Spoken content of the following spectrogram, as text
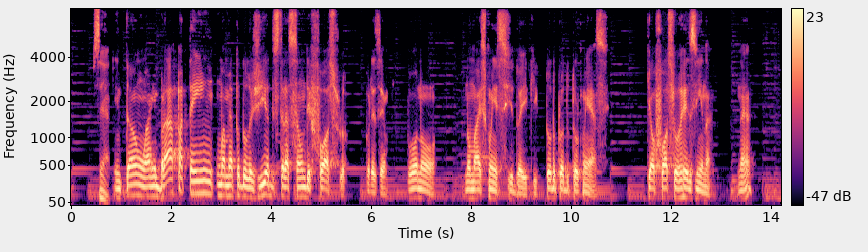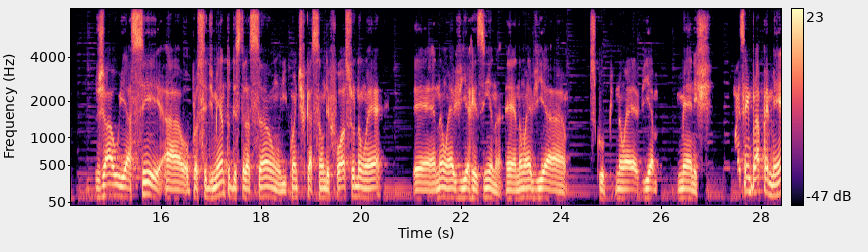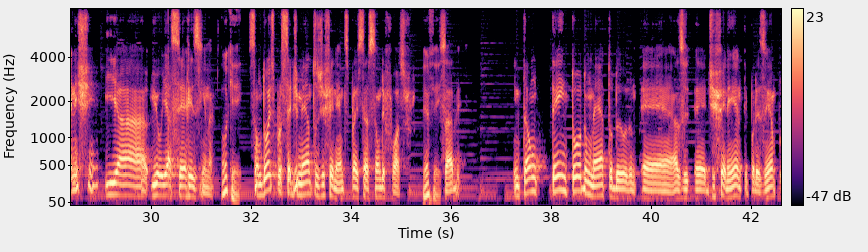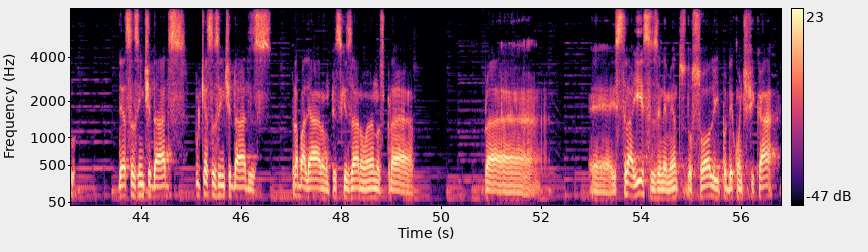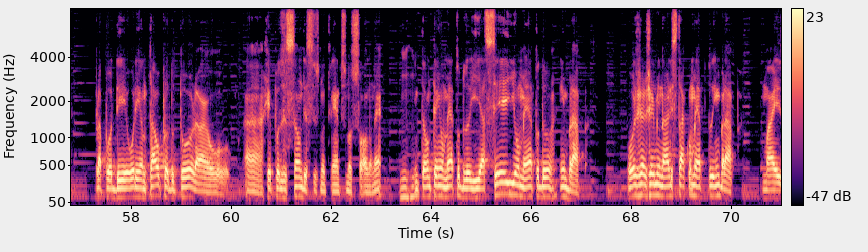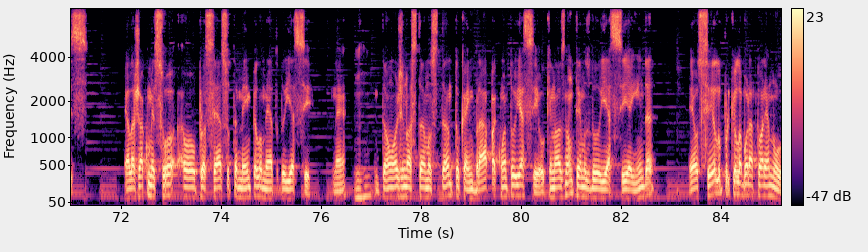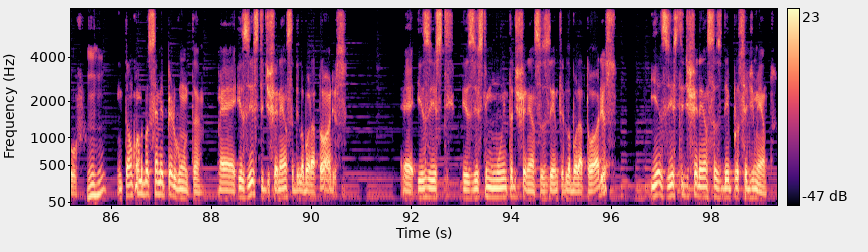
Certo. Então a Embrapa tem uma metodologia de extração de fósforo, por exemplo. Vou no, no mais conhecido aí que todo produtor conhece, que é o fósforo resina, né? Já o IAC, a, o procedimento de extração e quantificação de fósforo não é, é não é via resina, é, não é via, desculpe, não é via Manish. Mas a Embrapa é Manish e, a, e o IAC é resina. Ok. São dois procedimentos diferentes para extração de fósforo. Perfeito. Sabe? Então, tem todo um método é, é, diferente, por exemplo, dessas entidades, porque essas entidades trabalharam, pesquisaram anos para para é, extrair esses elementos do solo e poder quantificar, para poder orientar o produtor ao, a reposição desses nutrientes no solo, né? Uhum. Então tem o método IAC e o método Embrapa. Hoje a Germinar está com o método Embrapa, mas ela já começou o processo também pelo método IAC, né? Uhum. Então hoje nós estamos tanto com a Embrapa quanto o IAC. O que nós não temos do IAC ainda é o selo porque o laboratório é novo. Uhum. Então quando você me pergunta, é, existe diferença de laboratórios? É, existe, existe muita diferenças entre laboratórios e existe diferenças de procedimento.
